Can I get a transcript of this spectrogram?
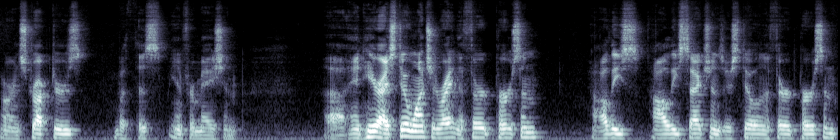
or instructors with this information. Uh, and here, I still want you to write in the third person. All these all these sections are still in the third person.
